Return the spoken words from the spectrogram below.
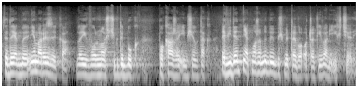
Wtedy jakby nie ma ryzyka dla ich wolności, gdy Bóg pokaże im się tak ewidentnie, jak może my byśmy tego oczekiwali i chcieli.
